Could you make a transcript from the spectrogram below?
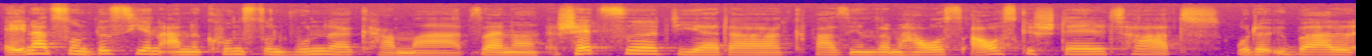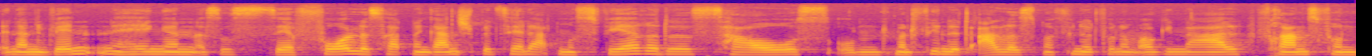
erinnert so ein bisschen an eine Kunst- und Wunderkammer. Seine Schätze, die er da quasi in seinem Haus ausgestellt hat oder überall in den Wänden hängen, es ist sehr voll, es hat eine ganz spezielle Atmosphäre, das Haus und man findet alles. Man findet von dem Original Franz von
